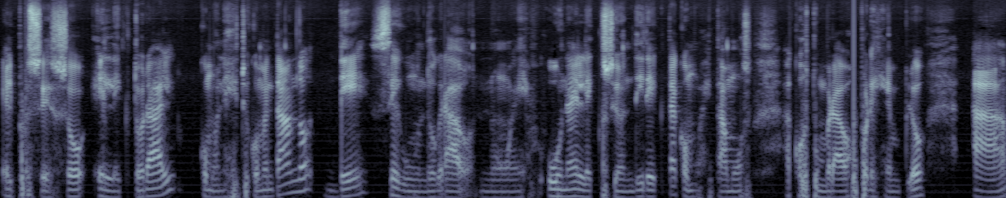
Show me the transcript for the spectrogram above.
el proceso electoral como les estoy comentando, de segundo grado. No es una elección directa como estamos acostumbrados, por ejemplo, a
